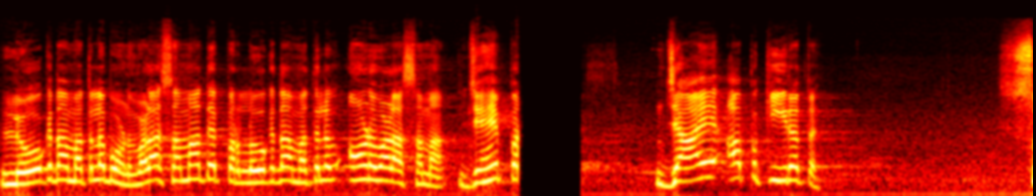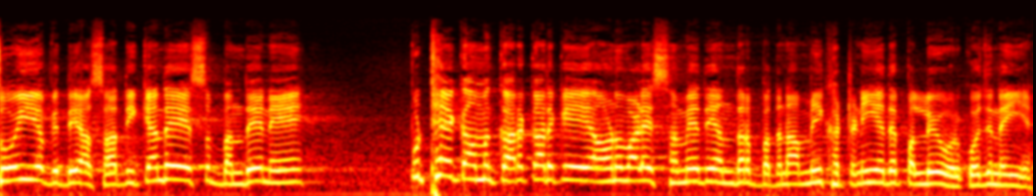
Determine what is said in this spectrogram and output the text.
ਲੋਕ ਦਾ ਮਤਲਬ ਹੋਣ ਵਾਲਾ ਸਮਾਂ ਤੇ ਪਰਲੋਕ ਦਾ ਮਤਲਬ ਆਉਣ ਵਾਲਾ ਸਮਾਂ। ਜਿਹੇ ਜਾਏ ਅਪਕੀਰਤ ਸੋਈ ਵਿਦਿਆ ਸਾਧੀ। ਕਹਿੰਦੇ ਇਸ ਬੰਦੇ ਨੇ ਪੁੱਠੇ ਕੰਮ ਕਰ ਕਰਕੇ ਆਉਣ ਵਾਲੇ ਸਮੇਂ ਦੇ ਅੰਦਰ ਬਦਨਾਮੀ ਖੱਟਣੀ ਇਹਦੇ ਪੱਲੇ ਹੋਰ ਕੁਝ ਨਹੀਂ ਹੈ।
